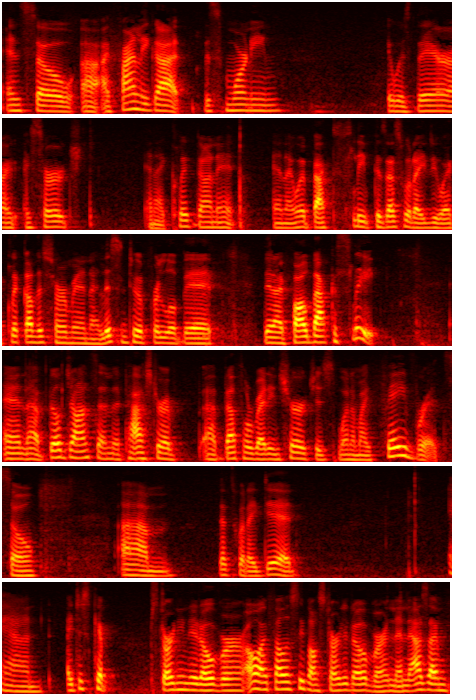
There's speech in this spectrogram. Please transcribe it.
And so uh, I finally got this morning. It was there. I, I searched and I clicked on it and I went back to sleep because that's what I do. I click on the sermon, I listen to it for a little bit, then I fall back asleep. And uh, Bill Johnson, the pastor of uh, Bethel Redding Church, is one of my favorites. So um, that's what I did. And I just kept starting it over. Oh, I fell asleep. I'll start it over. And then as I'm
